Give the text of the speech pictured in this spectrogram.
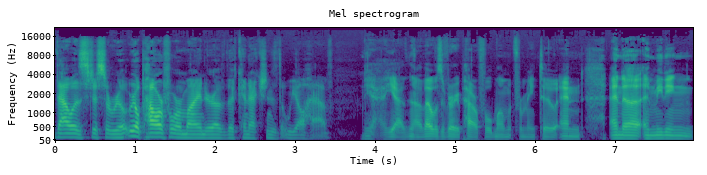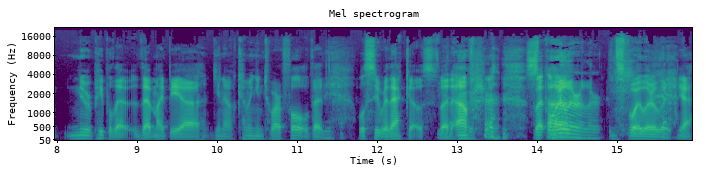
that was just a real real powerful reminder of the connections that we all have. Yeah, yeah, no, that was a very powerful moment for me too, and and uh, and meeting newer people that that might be uh you know coming into our fold. That Yeah. we'll see where that goes. But Yeah, um, sure. but uh, Spoiler alert. spoiler alert, yeah.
